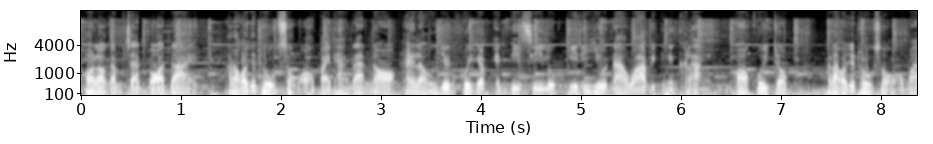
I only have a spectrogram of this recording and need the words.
พอเรากำจัดบอสได้ เราก็จะถูกส่งออกไปทางด้านนอก ให้เรายืนคุยกับ NPC ลูกี้ที่อยู่หน้าวาร์ปอีกหนึ่งครั้ง พอคุยจบ เราก็จะถูกส่งออกมา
